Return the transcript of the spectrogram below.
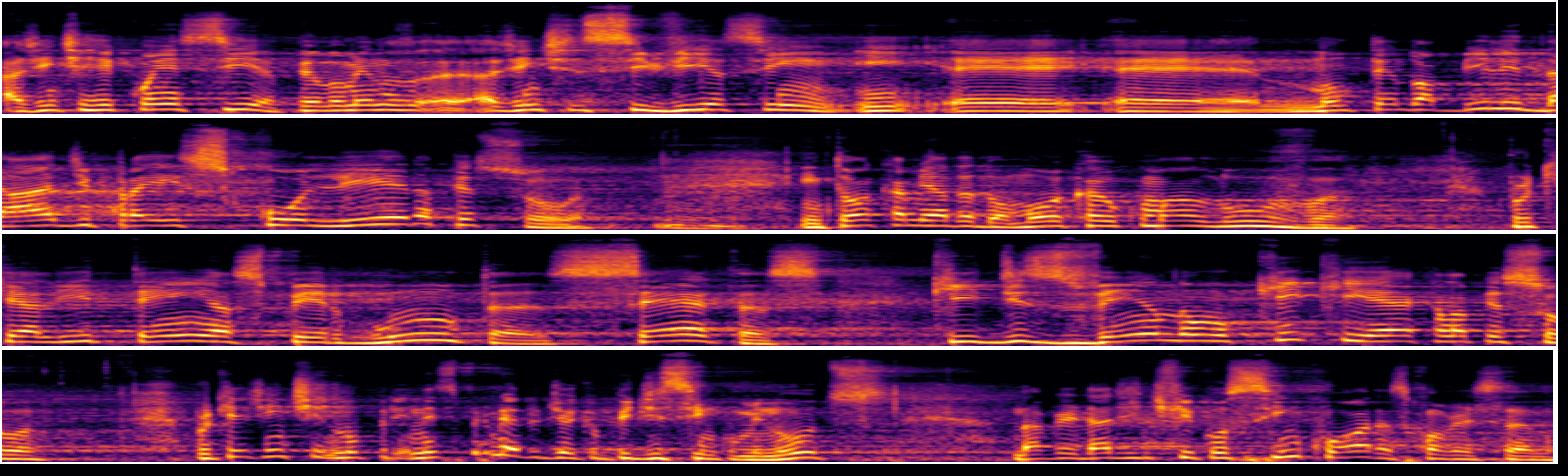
a gente reconhecia, pelo menos a gente se via assim, em, é, é, não tendo habilidade para escolher a pessoa. Uhum. Então a caminhada do amor caiu com uma luva, porque ali tem as perguntas certas que desvendam o que, que é aquela pessoa. Porque a gente, no, nesse primeiro dia que eu pedi cinco minutos, na verdade a gente ficou cinco horas conversando.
